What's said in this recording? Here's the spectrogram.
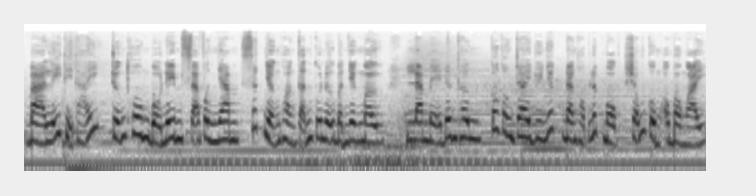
Bà Lý Thị Thái, trưởng thôn Bồ Niêm, xã Vân Nham xác nhận hoàn cảnh của nữ bệnh nhân M là mẹ đơn thân, có con trai duy nhất đang học lớp 1, sống cùng ông bà ngoại.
